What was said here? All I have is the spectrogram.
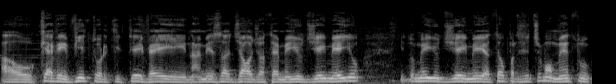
ao Kevin Vitor, que teve aí na mesa de áudio até meio-dia e meio e do meio-dia e meio até o presente momento,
